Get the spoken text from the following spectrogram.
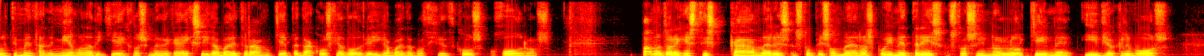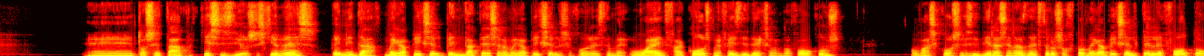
Ultimate θα είναι μία μοναδική έκδοση με 16 GB RAM και 512 GB αποθηκευτικός χώρος. Πάμε τώρα και στις κάμερες στο πίσω μέρος που είναι τρεις στο σύνολο και είναι ίδιο ακριβώς ε, το setup και στις δύο συσκευές 50 MP, 54 MP συγχωρέστε με wide φακός με face detection το focus ο βασικός αισθητήρας, ένας δεύτερος 8 MP telephoto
